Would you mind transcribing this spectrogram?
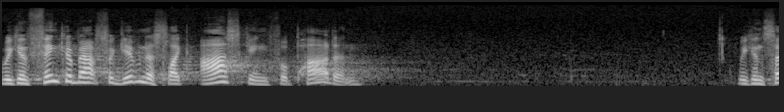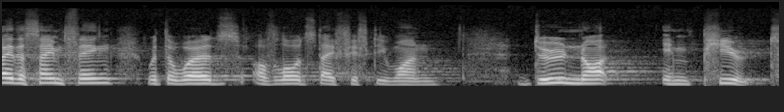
We can think about forgiveness like asking for pardon. We can say the same thing with the words of Lord's Day 51 Do not impute.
